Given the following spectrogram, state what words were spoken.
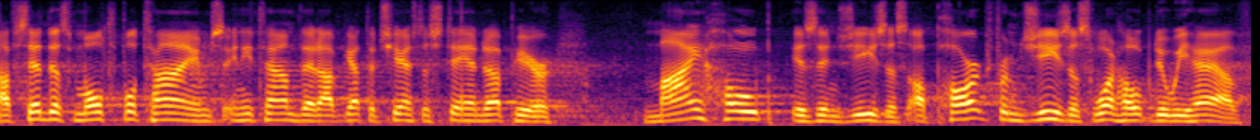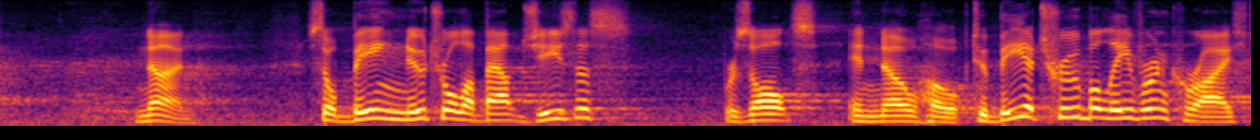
I've said this multiple times anytime that I've got the chance to stand up here. My hope is in Jesus. Apart from Jesus, what hope do we have? None. So being neutral about Jesus results in no hope. To be a true believer in Christ,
